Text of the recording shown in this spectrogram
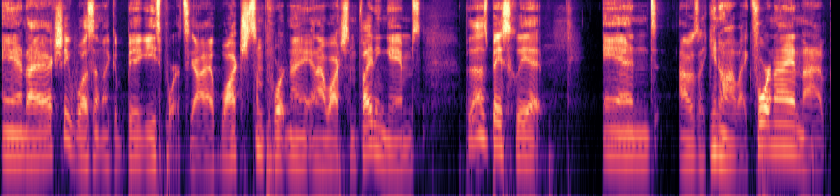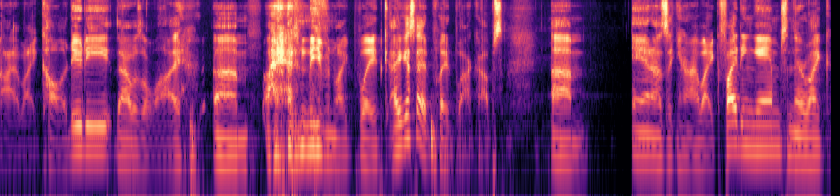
And I actually wasn't like a big esports guy. I watched some Fortnite and I watched some fighting games, but that was basically it. And I was like, you know, I like Fortnite and I, I like Call of Duty. That was a lie. Um, I hadn't even like played. I guess I had played Black Ops. Um, and I was like, you know, I like fighting games. And they're like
